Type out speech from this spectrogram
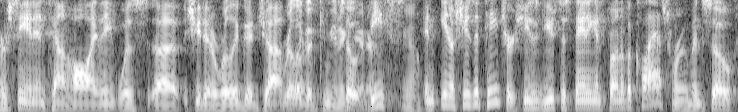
her CNN town hall, I think, was uh, she did a really good job. really good communicator. So these, Yeah. and you know, she's a teacher. She's used to standing in front of a classroom, and so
